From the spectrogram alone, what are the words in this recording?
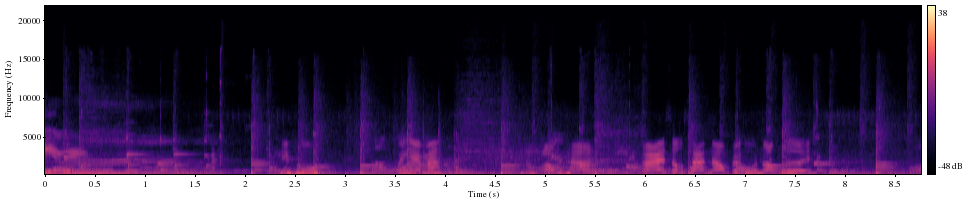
เดียวเองพี่ภูเป็นไงบ้างน้องร้องไห้ตายสงสารน้องไปโอ้น้องเลยโอ้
